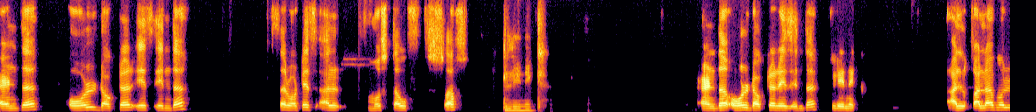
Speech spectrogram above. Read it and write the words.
and the old doctor is in the sir what is al mustawsaf clinic and the old doctor is in the clinic. Al-qalamul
